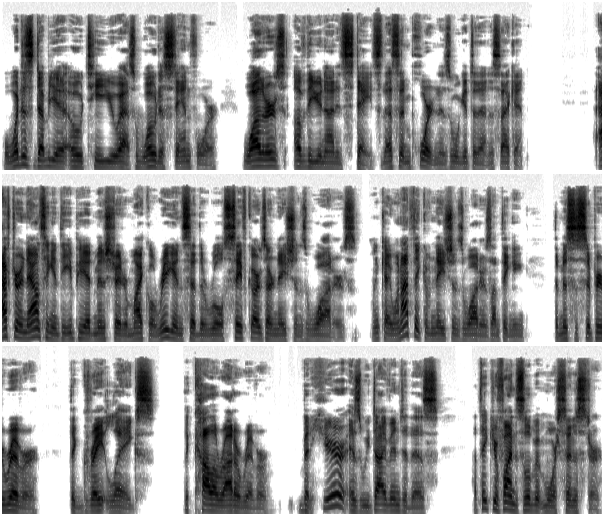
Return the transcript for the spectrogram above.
Well, what does WOTUS, WOTUS stand for? Waters of the United States. That's important, as we'll get to that in a second. After announcing it, the EPA Administrator Michael Regan said the rule safeguards our nation's waters. Okay, when I think of nation's waters, I'm thinking the Mississippi River, the Great Lakes, the Colorado River. But here, as we dive into this, I think you'll find it's a little bit more sinister.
